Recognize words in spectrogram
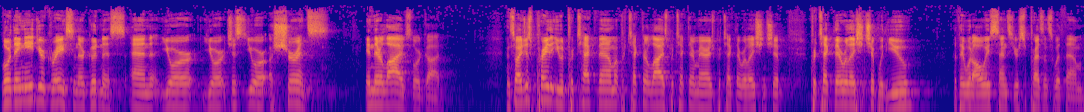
Lord, they need your grace and their goodness and your, your, just your assurance in their lives, Lord God. And so I just pray that you would protect them, protect their lives, protect their marriage, protect their relationship, protect their relationship with you, that they would always sense your presence with them,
